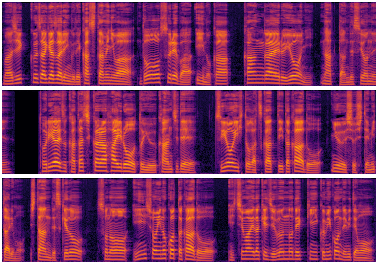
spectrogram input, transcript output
マジック・ザ・ギャザリングで勝つためにはどうすればいいのか考えるようになったんですよね。とりあえず形から入ろうという感じで強い人が使っていたカードを入手してみたりもしたんですけど、その印象に残ったカードを1枚だけ自分のデッキに組み込んでみても、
